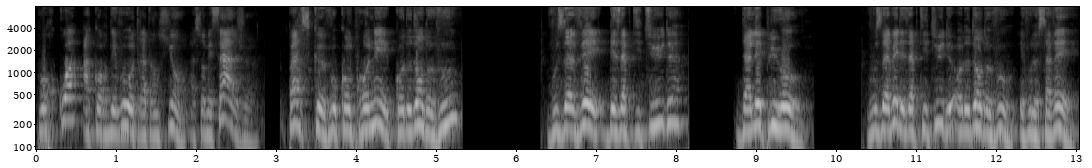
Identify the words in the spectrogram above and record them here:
pourquoi accordez-vous votre attention à ce message? Parce que vous comprenez qu'au-dedans de vous, vous avez des aptitudes d'aller plus haut. Vous avez des aptitudes au-dedans de vous et vous le savez.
